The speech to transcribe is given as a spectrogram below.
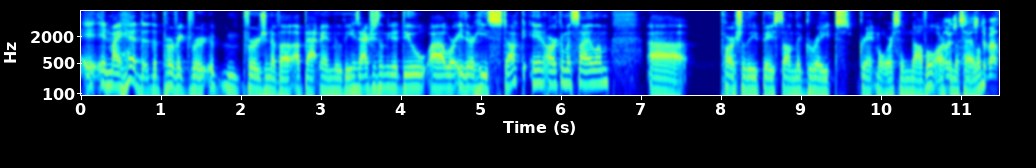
in my head the perfect ver- version of a, a batman movie is actually something to do uh, where either he's stuck in arkham asylum uh, partially based on the great grant morrison novel I arkham just asylum about.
